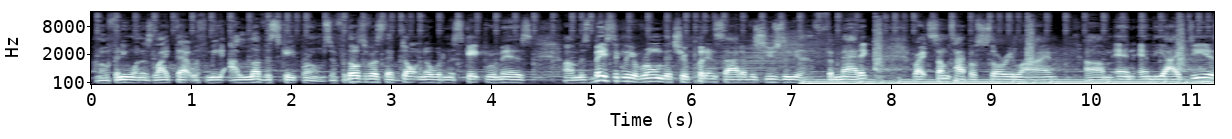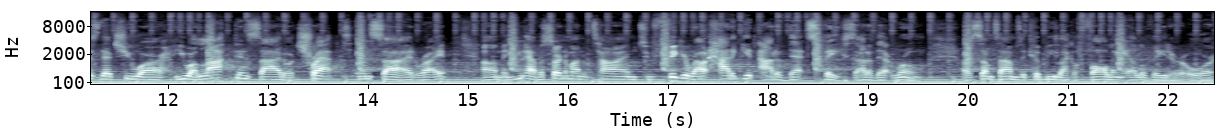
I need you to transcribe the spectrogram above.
I don't know if anyone is like that with me. I love escape rooms. And for those of us that don't know what an escape room is, um, it's basically a room that you're put inside of. It's usually a thematic, right? Some type of storyline. Um, and, and the idea is that you are, you are locked inside or trapped inside, right? Um, and you have a certain amount of time to figure out how to get out of that space, out of that room. Right? Sometimes it could be like a falling elevator or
